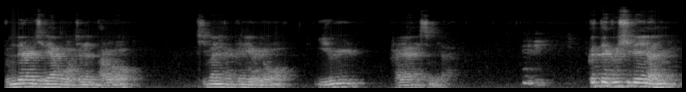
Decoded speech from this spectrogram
군대를 제대하고 저는 바로 집안 형편이 어려워 일을 가야 했습니다. 그때 그 시대에는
